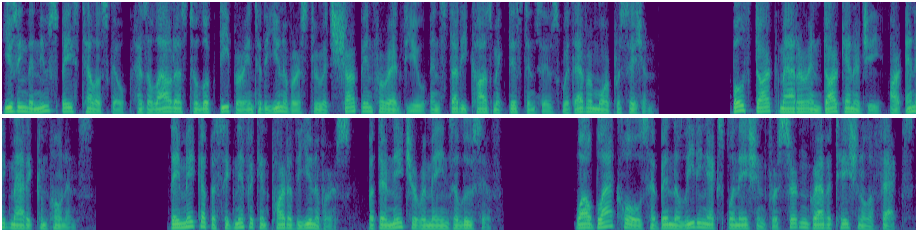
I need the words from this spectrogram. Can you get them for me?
using the new space telescope has allowed us to look deeper into the universe through its sharp infrared view and study cosmic distances with ever more precision. Both dark matter and dark energy are enigmatic components. They make up a significant part of the universe, but their nature remains elusive. While black holes have been the leading explanation for certain gravitational effects,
